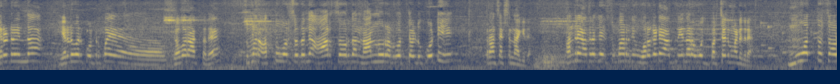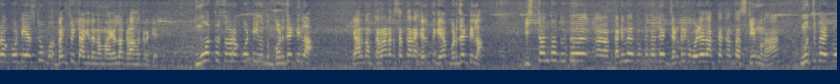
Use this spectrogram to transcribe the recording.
ಎರಡರಿಂದ ಎರಡೂವರೆ ಕೋಟಿ ರೂಪಾಯಿ ವ್ಯವಹಾರ ಆಗ್ತದೆ. ಸುಮಾರು ಹತ್ತು ವರ್ಷದಲ್ಲಿ ಆರು ಸಾವಿರದ ನಾನ್ನೂರ ಅರವತ್ತೆರಡು ಕೋಟಿ ಟ್ರಾನ್ಸಾಕ್ಷನ್ ಆಗಿದೆ. ಅಂದರೆ ಅದರಲ್ಲಿ ಸುಮಾರು ನೀವು ಹೊರಗಡೆ ಅದನ್ನ ಏನಾರು ಹೋಗಿ ಪರ್ಚೇಸ್ ಮಾಡಿದರೆ ಮೂವತ್ತು ಸಾವಿರ ಕೋಟಿಯಷ್ಟು ಬೆನಿಫಿಟ್ ಆಗಿದೆ ನಮ್ಮ ಎಲ್ಲ ಗ್ರಾಹಕರಿಗೆ. ಮೂವತ್ತು ಸಾವಿರ ಕೋಟಿ ಇವತ್ತು ಬಡ್ಜೆಟ್ ಇಲ್ಲ. ಯಾರು ನಮ್ಮ ಕರ್ನಾಟಕ ಸರ್ಕಾರ ಹೆಲ್ತ್ಗೆ ಬಡ್ಜೆಟ್ ಇಲ್ಲ. ಇಷ್ಟೊಂದು ದುಡ್ಡು ಕಡಿಮೆ ದುಡ್ಡಿನಲ್ಲಿ ಜನರಿಗೆ ಒಳ್ಳೇದಾಗ್ತಕ್ಕಂಥ ಸ್ಕೀಮ್ನ ಮುಚ್ಚಬೇಕು,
